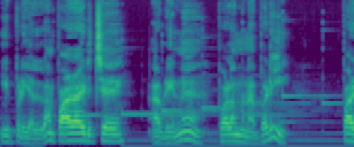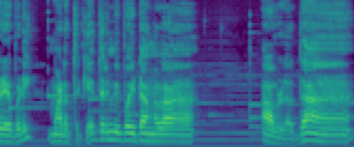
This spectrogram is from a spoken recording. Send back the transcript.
இப்படியெல்லாம் பாழாயிடுச்சே அப்படின்னு புலம்புனபடி பழையபடி மடத்துக்கே திரும்பி போயிட்டாங்களா? அவ்வளோதான்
